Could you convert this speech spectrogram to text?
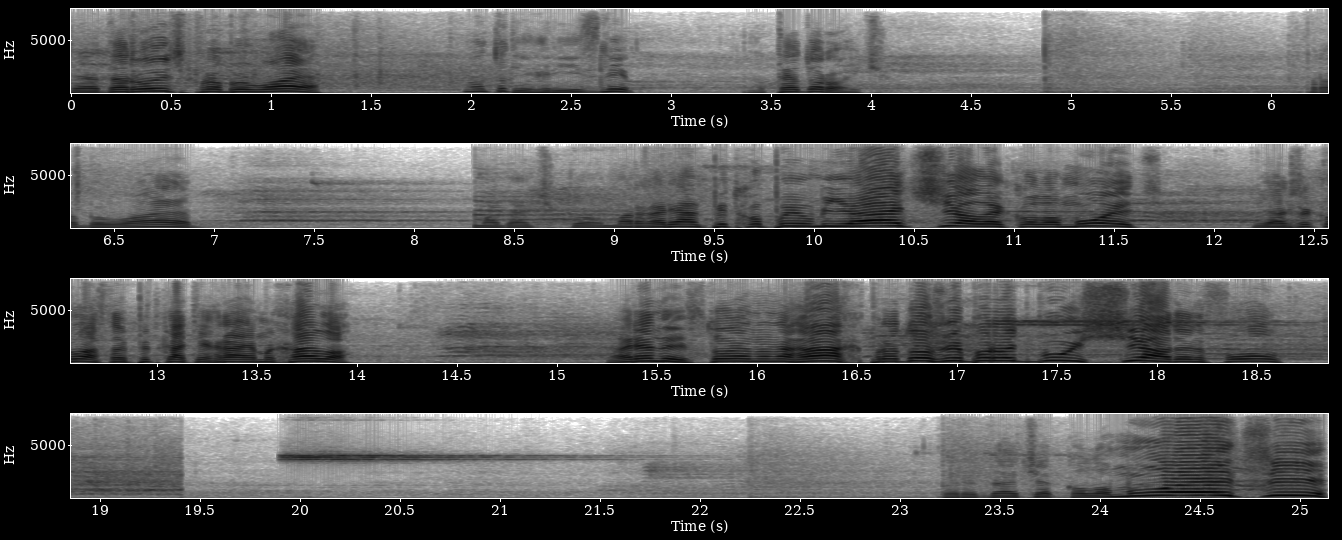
Теодорович пробиває. Ну тут і Грізлі. Теодорович. Пробиває. Майданчику. Маргарян підхопив м'яч, але Коломоєць. Як же класно в підкаті грає Михайло. Гаряни стоя на ногах, продовжує боротьбу. Ще один фол. Передача Коломойці.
